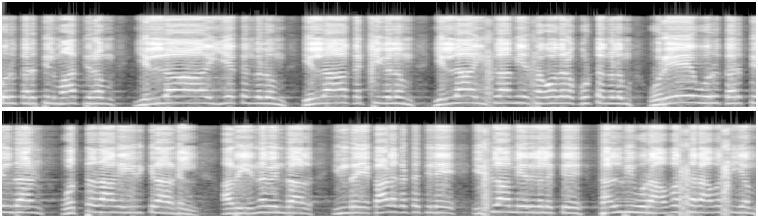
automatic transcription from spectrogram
ஒரு கருத்தில் மாத்திரம் எல்லா இயக்கங்களும் எல்லா கட்சிகளும் எல்லா இஸ்லாமிய சகோதர கூட்டங்களும் ஒரே ஒரு கருத்தில் தான் ஒத்ததாக இருக்கிறார்கள். அது என்னவென்றால் இன்றைய காலகட்டத்திலே இஸ்லாமியர்களுக்கு கல்வி ஒரு அவசர அவசியம்.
